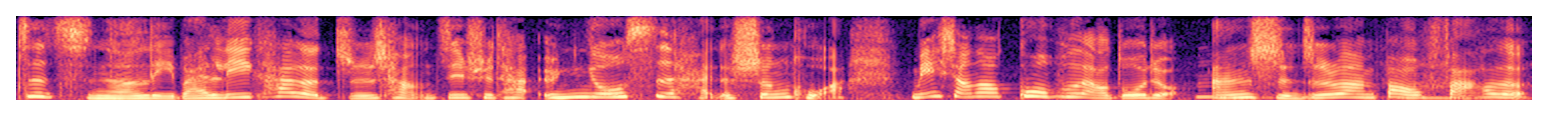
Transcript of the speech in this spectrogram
自此呢，李白离开了职场，继续他云游四海的生活啊。没想到过不了多久，安史之乱爆发了。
